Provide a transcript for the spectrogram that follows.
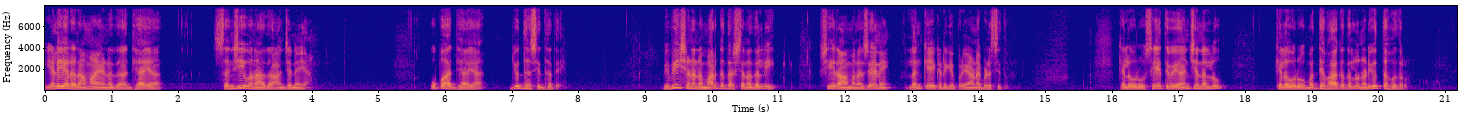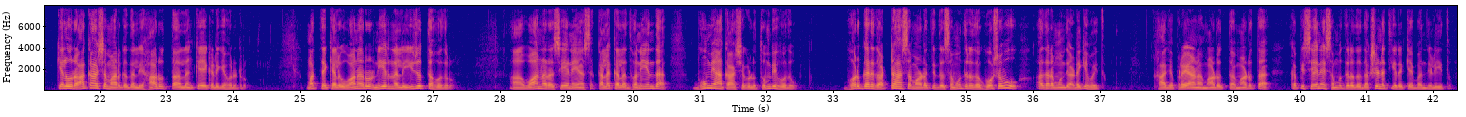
ಎಳೆಯರ ರಾಮಾಯಣದ ಅಧ್ಯಾಯ ಸಂಜೀವನಾದ ಆಂಜನೇಯ. ಉಪಾಧ್ಯಾಯ ಯುದ್ಧ ಸಿದ್ಧತೆ. ವಿಭೀಷಣನ ಮಾರ್ಗದರ್ಶನದಲ್ಲಿ ಶ್ರೀರಾಮನ ಸೇನೆ ಲಂಕೆಯ ಕಡೆಗೆ ಪ್ರಯಾಣ ಬೆಳೆಸಿತು. ಕೆಲವರು ಸೇತುವೆ ಅಂಚಿನಲ್ಲೂ, ಕೆಲವರು ಮಧ್ಯಭಾಗದಲ್ಲೂ ನಡೆಯುತ್ತಾ ಹೋದರು. ಕೆಲವರು ಆಕಾಶ ಮಾರ್ಗದಲ್ಲಿ ಹಾರುತ್ತಾ ಲಂಕೆಯ ಕಡೆಗೆ ಹೊರಟರು. ಮತ್ತೆ ಕೆಲವು ವಾನರು ನೀರಿನಲ್ಲಿ ಈಜುತ್ತಾ ಹೋದರು. ಆ ವಾನರ ಸೇನೆಯ ಕಲಕಲ ಧ್ವನಿಯಿಂದ ಭೂಮಿ ಆಕಾಶಗಳು ತುಂಬಿ ಹೋದವು. ಭೋರ್ಗರೆದು ಅಟ್ಟಹಾಸ ಮಾಡುತ್ತಿದ್ದ ಸಮುದ್ರದ ಘೋಷವೂ ಅದರ ಮುಂದೆ ಅಡಗಿ ಹೋಯಿತು. ಹಾಗೆ ಪ್ರಯಾಣ ಮಾಡುತ್ತಾ ಮಾಡುತ್ತಾ ಕಪಿಸೇನೆ ಸಮುದ್ರದ ದಕ್ಷಿಣ ತೀರಕ್ಕೆ ಬಂದಿಳಿಯಿತು.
